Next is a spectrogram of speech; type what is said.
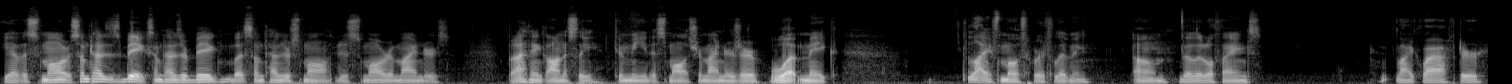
you have a small, sometimes it's big, sometimes they're big, but sometimes they're small. Just small reminders. But I think honestly, to me, the smallest reminders are what make life most worth living. Um, the little things like laughter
